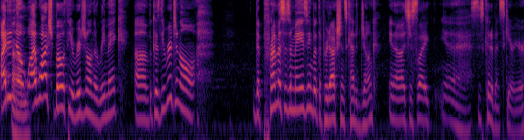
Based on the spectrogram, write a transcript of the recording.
I didn't Um, know. I watched both the original and the remake um, because the original, the premise is amazing, but the production's kind of junk. You know, it's just like, yeah, this could have been scarier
